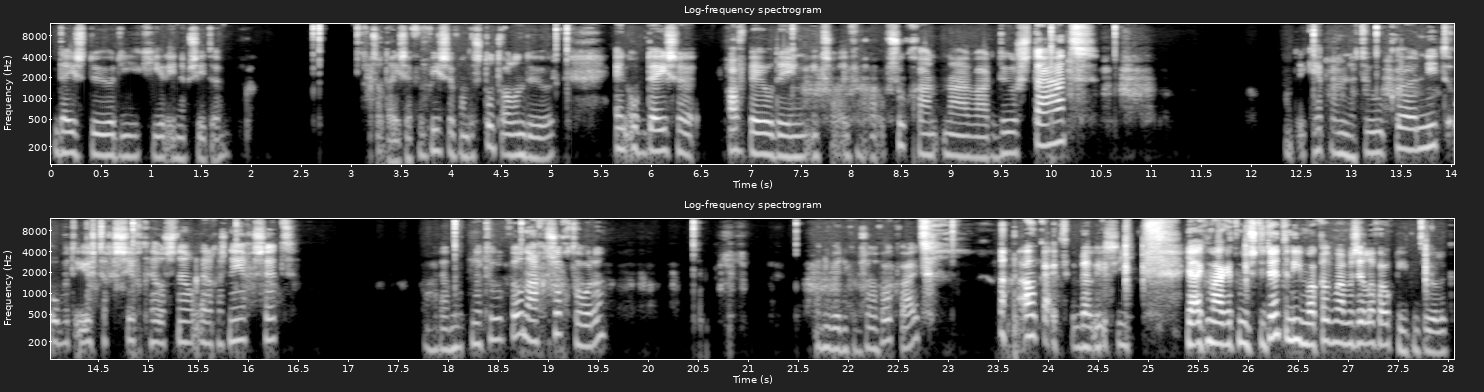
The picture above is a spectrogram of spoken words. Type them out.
deze deur die ik hierin heb zitten. Ik zal deze even wissen, want er stond al een deur. En op deze afbeelding, ik zal even op zoek gaan naar waar de deur staat. Want ik heb hem natuurlijk uh, niet op het eerste gezicht heel snel ergens neergezet. Maar daar moet natuurlijk wel naar gezocht worden. En nu ben ik hem zelf ook kwijt. oh kijk, daar is hij. Ja, ik maak het mijn studenten niet makkelijk, maar mezelf ook niet natuurlijk.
